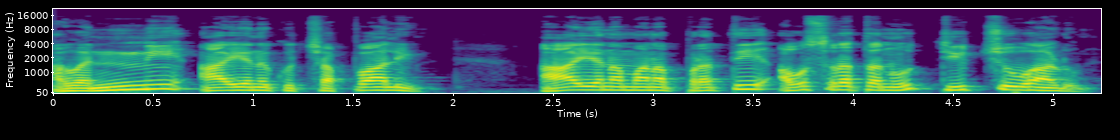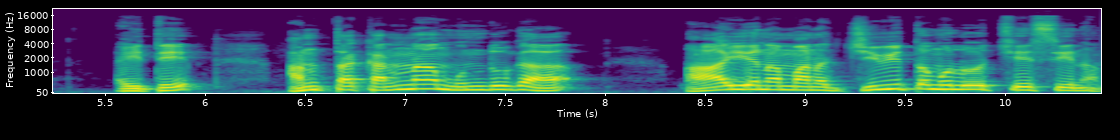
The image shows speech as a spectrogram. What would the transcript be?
అవన్నీ ఆయనకు చెప్పాలి. ఆయన మన ప్రతి అవసరతను తీర్చువాడు. అయితే అంతకన్నా ముందుగా ఆయన మన జీవితములో చేసిన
